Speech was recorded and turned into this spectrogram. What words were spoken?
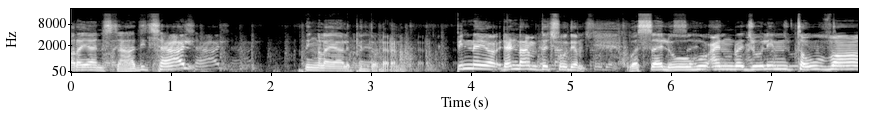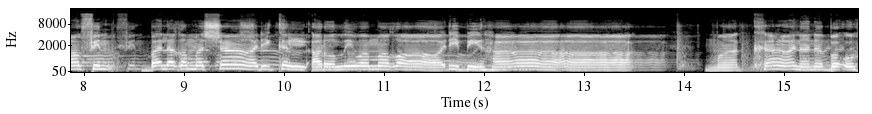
പറയാൻ സാധിച്ചാൽ നിങ്ങൾ അയാൾ പിന്തുടരണം പിന്നെയോ രണ്ടാമത്തെ ചോദ്യം വസലൂഹു അൻ റജുലിൻ തൗവാഫിൻ ബലഗ മശാരിക്കൽ അർളി വമഗാരിബിഹാ ما كان نبؤه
